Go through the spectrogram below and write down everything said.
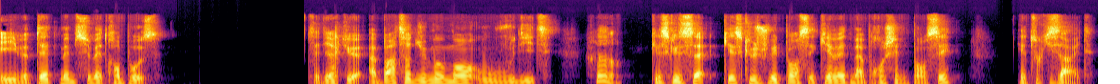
Et il va peut-être même se mettre en pause. C'est-à-dire qu'à partir du moment où vous dites hein, qu'est-ce que ça, qu'est-ce que je vais penser, quelle va être ma prochaine pensée, il y a tout qui s'arrête.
